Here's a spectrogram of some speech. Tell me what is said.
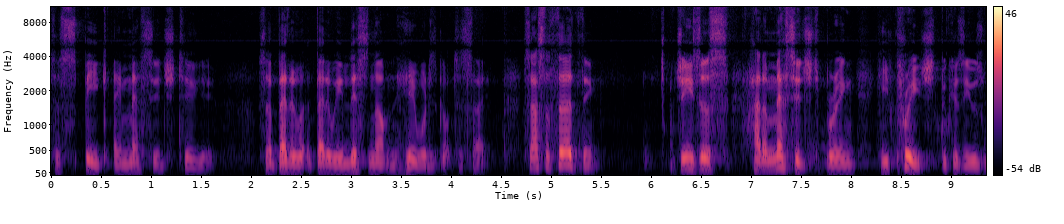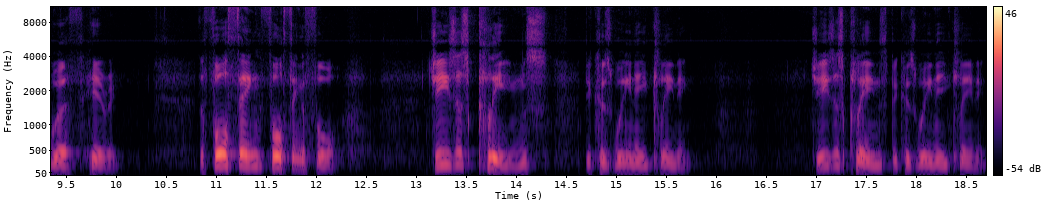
to speak a message to you. So better, better we listen up and hear what he's got to say. So that's the third thing. Jesus had a message to bring. He preached because he was worth hearing. The fourth thing, fourth thing of four. Jesus cleans because we need cleaning. Jesus cleans because we need cleaning.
